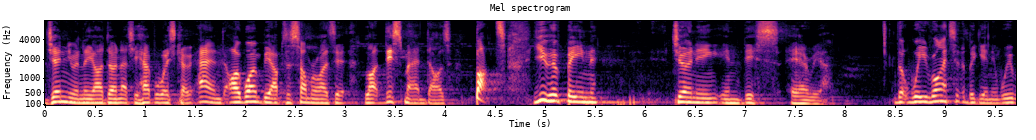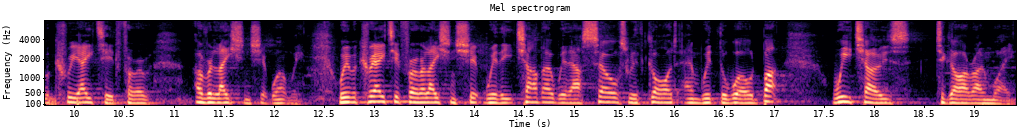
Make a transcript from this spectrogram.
genuinely, I don't actually have a waistcoat. And I won't be able to summarize it like this man does. But you have been journeying in this area that we, right at the beginning, we were created for a, a, relationship, weren't we? We were created for a relationship with each other, with ourselves, with God, and with the world. But we chose to go our own way.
